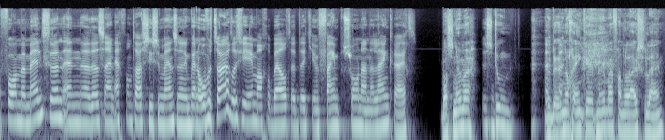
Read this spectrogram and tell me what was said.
voor mijn mensen en dat zijn echt fantastische mensen. En ik ben overtuigd als je eenmaal gebeld hebt... dat je een fijn persoon aan de lijn krijgt. Wat is het nummer? Dus doen. Nog één keer het nummer van de luisterlijn.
